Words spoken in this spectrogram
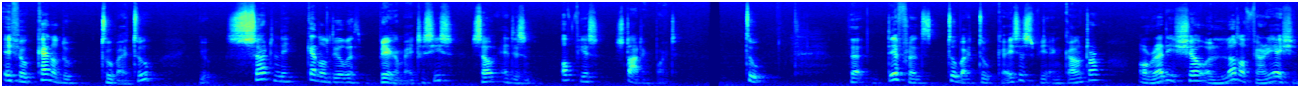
If you cannot do 2 by 2, you certainly cannot deal with bigger matrices, so it is an obvious starting point. 2. The different 2 by 2 cases we encounter already show a lot of variation.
